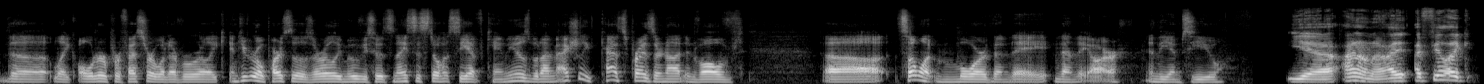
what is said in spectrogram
the like older professor or whatever were like integral parts of those early movies. So it's nice to still see have cameos, but I'm actually kind of surprised they're not involved uh, somewhat more than they than they are in the MCU. Yeah, I don't know. I, I feel like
